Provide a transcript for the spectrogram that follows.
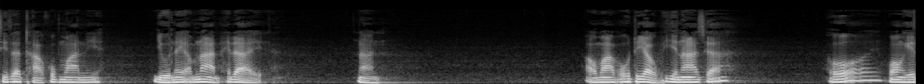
ศิทธัตถาคุมานนี้ อยู่ในอำนาจให้ได้นั่นเอามาพระพุทธเจ้าพิจารณาเสียโอ้ยมองเห็น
